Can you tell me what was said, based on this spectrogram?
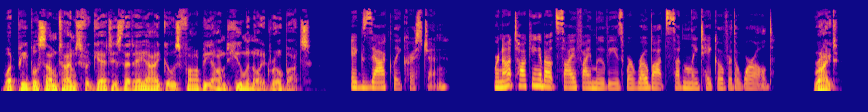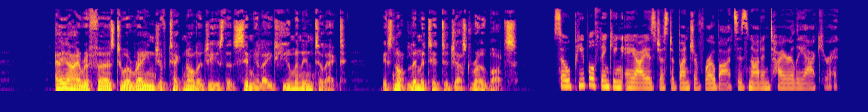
What people sometimes forget is that AI goes far beyond humanoid robots. Exactly, Christian. We're not talking about sci fi movies where robots suddenly take over the world. Right. AI refers to a range of technologies that simulate human intellect. It's not limited to just robots. So people thinking AI is just a bunch of robots is not entirely accurate.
